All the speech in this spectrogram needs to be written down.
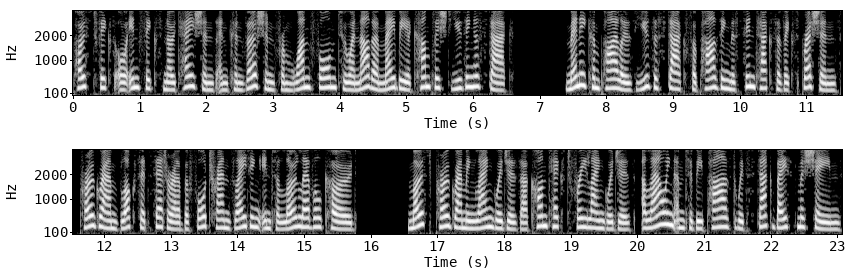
postfix or infix notations and conversion from one form to another may be accomplished using a stack. Many compilers use a stack for parsing the syntax of expressions, program blocks etc. before translating into low-level code. Most programming languages are context-free languages, allowing them to be parsed with stack-based machines.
